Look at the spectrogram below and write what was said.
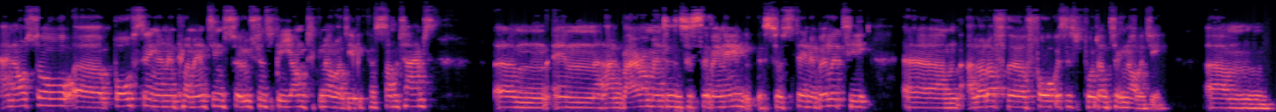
and also uh, boasting and implementing solutions beyond technology because sometimes um, in environment and sustainability, um, a lot of the focus is put on technology. Um,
